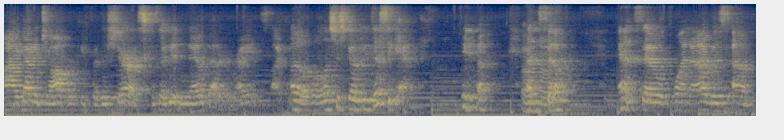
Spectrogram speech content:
I got a job working for the sheriffs because I didn't know better, right? It's like, oh, well, let's just go do this again, you know. Uh-huh. And so, and so when I was um,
